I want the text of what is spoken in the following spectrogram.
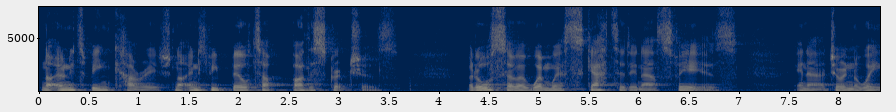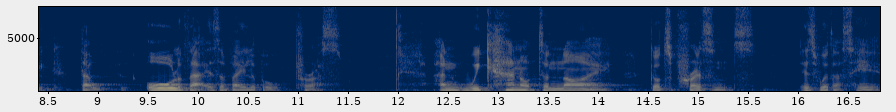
not only to be encouraged, not only to be built up by the scriptures, but also when we're scattered in our spheres in our, during the week, that all of that is available for us. And we cannot deny God's presence is with us here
